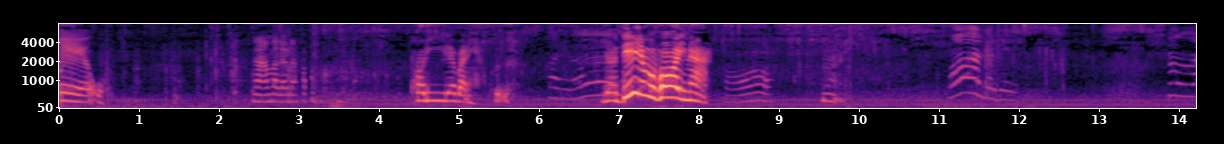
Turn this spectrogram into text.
แล้ว น้ำมาแล้วนะครับ พอดีแล้วบัดนี้เดี๋ยวที่ยังบ่พออีกนะอ๋อพ่อเลยเด็กอะไร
